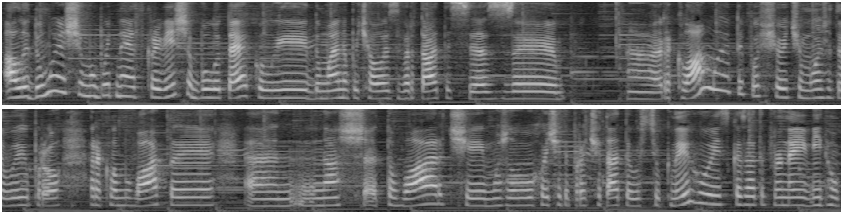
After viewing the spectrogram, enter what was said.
Але думаю, що, мабуть, найяскравіше було те, коли до мене почали звертатися з. Е, реклами, типу, що чи можете ви прорекламувати е, наш товар, чи можливо ви хочете прочитати ось цю книгу і сказати про неї відгук.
